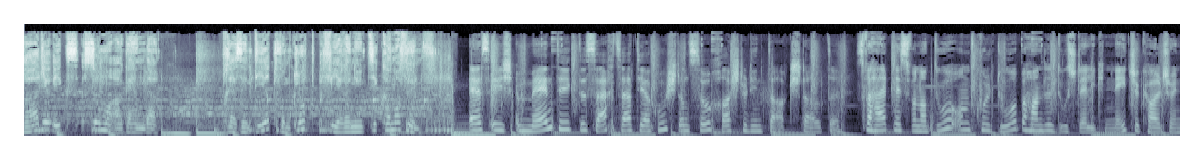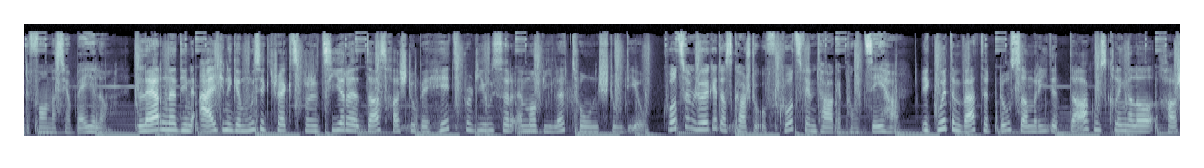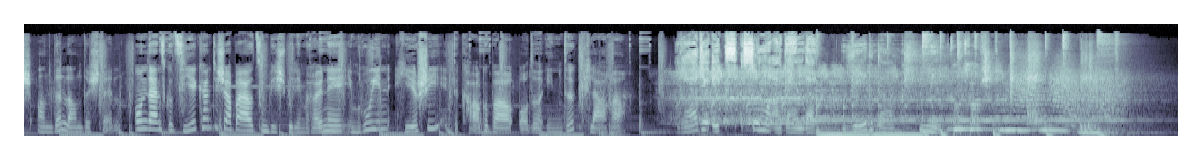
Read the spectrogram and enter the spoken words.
Radio X Sommeragenda. Präsentiert vom Club 94,5. Es ist Montag, der 16. August und so kannst du deinen Tag gestalten. Das Verhältnis von Natur und Kultur behandelt die Ausstellung Nature Culture in der Fondation Bayerler. Lernen, deinen eigenen Musiktrack zu produzieren, das kannst du bei Hit Producer, einem mobilen Tonstudio. Kurzfilm schauen, das kannst du auf kurzfilmtage.ch. Bei gutem Wetter draussen am Rhein den Tag ausklingen lassen, kannst du an der Landestelle. Und eins ziehen könntest du aber auch zum Beispiel im René, im Ruin, Hirschi, in der Cargo Bar oder in der Clara. Radio X Sommeragenda. Jeden Tag mehr. Kontrast.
